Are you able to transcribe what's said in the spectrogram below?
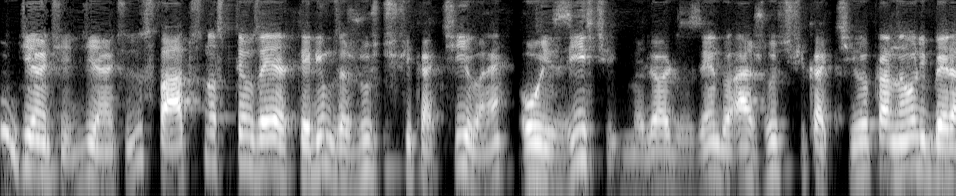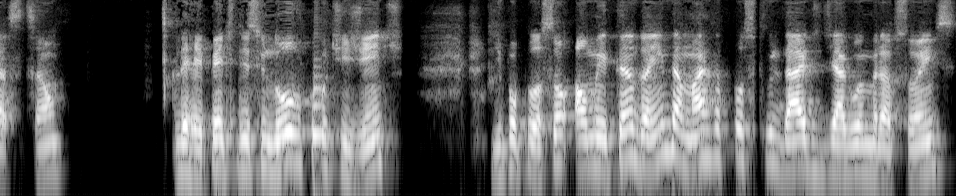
E diante, diante dos fatos, nós temos aí, teríamos a justificativa, né? ou existe, melhor dizendo, a justificativa para não liberação, de repente, desse novo contingente de população, aumentando ainda mais a possibilidade de aglomerações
